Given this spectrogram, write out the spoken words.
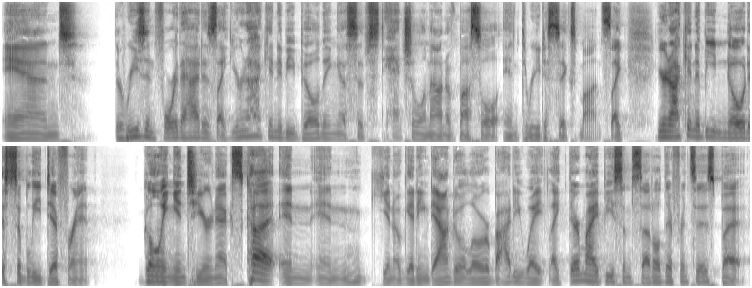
And the reason for that is like you're not going to be building a substantial amount of muscle in three to six months. Like you're not going to be noticeably different going into your next cut and and you know getting down to a lower body weight. Like there might be some subtle differences, but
